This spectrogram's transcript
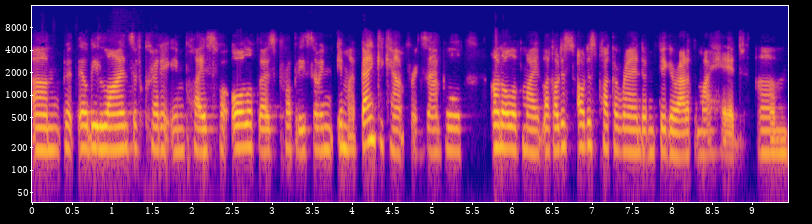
Um, but there'll be lines of credit in place for all of those properties. So in, in my bank account, for example, on all of my like I'll just I'll just pluck a random figure out of my head. Um,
